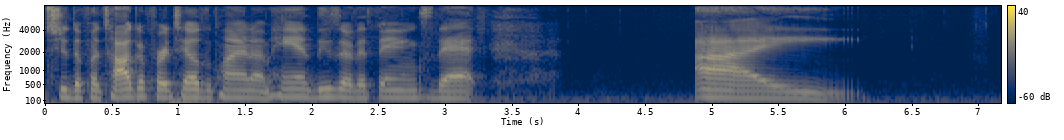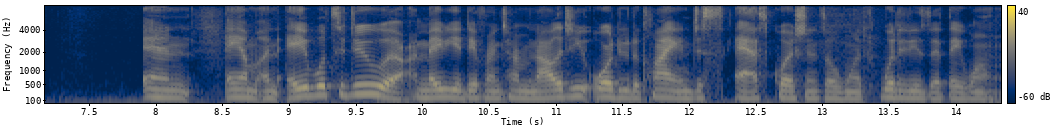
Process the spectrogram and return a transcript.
should the photographer tell the client up hand these are the things that I and am unable to do, uh, maybe a different terminology, or do the client just ask questions of what, what it is that they want?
